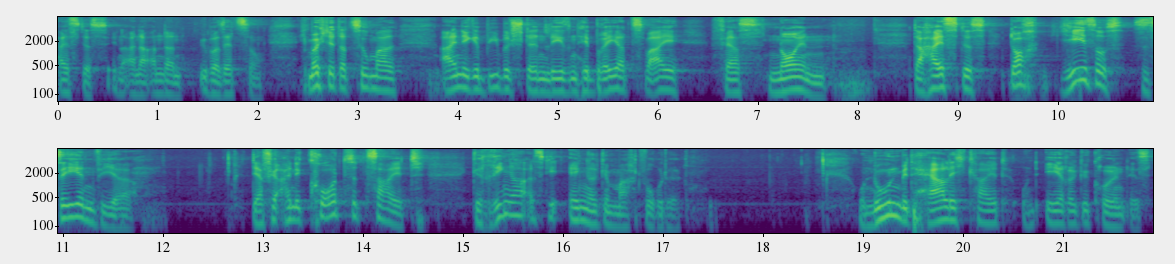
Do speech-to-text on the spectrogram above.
heißt es in einer anderen Übersetzung. Ich möchte dazu mal einige Bibelstellen lesen. Hebräer 2, Vers 9. Da heißt es, doch Jesus sehen wir, der für eine kurze Zeit geringer als die Engel gemacht wurde und nun mit Herrlichkeit und Ehre gekrönt ist,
